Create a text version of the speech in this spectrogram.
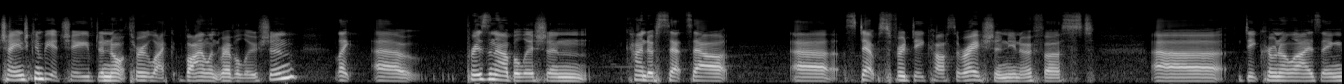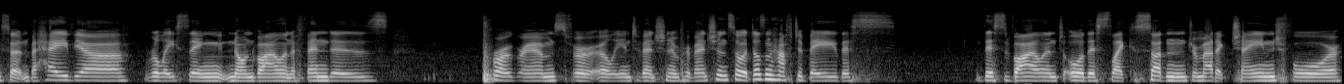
change can be achieved and not through like violent revolution. Like uh, prison abolition kind of sets out uh, steps for decarceration, you know, first. Uh, decriminalising certain behaviour, releasing non-violent offenders, programs for early intervention and prevention. So it doesn't have to be this this violent or this like sudden dramatic change for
